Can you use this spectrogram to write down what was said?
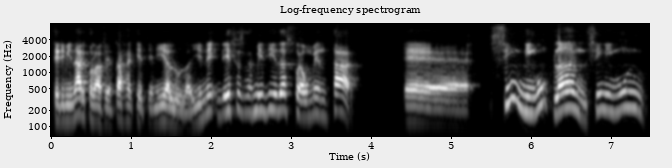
terminar con la ventaja que tenía Lula. Y de esas medidas fue aumentar eh, sin ningún plan, sin ningún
